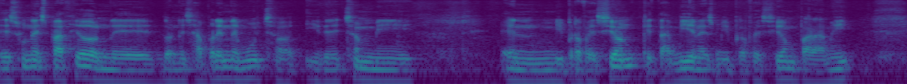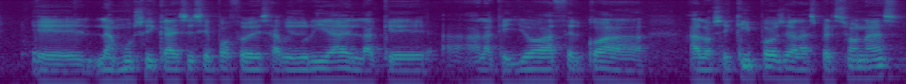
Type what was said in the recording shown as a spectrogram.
es un espacio donde, donde se aprende mucho y de hecho en mi, en mi profesión, que también es mi profesión para mí, eh, la música es ese pozo de sabiduría en la que, a la que yo acerco a, a los equipos y a las personas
